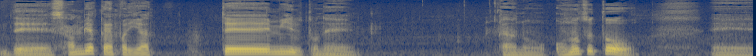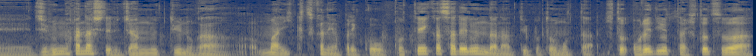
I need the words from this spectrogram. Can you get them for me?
で300回やっぱりやってみるとねあのおのずと、えー、自分が話してるジャンルっていうのがまあいくつかにやっぱりこう固定化されるんだなっていうことを思った。俺で言った一つは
